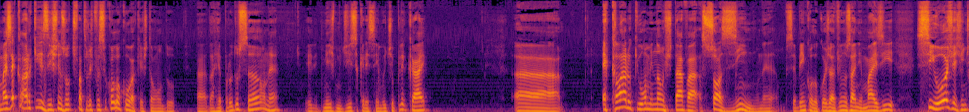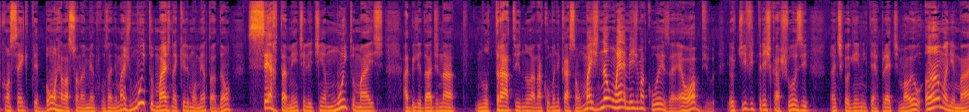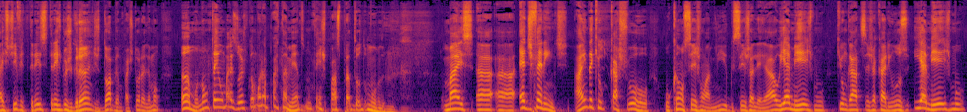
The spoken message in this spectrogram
Mas é claro que existem os outros fatores que você colocou, a questão do, da reprodução, né? Ele mesmo disse, crescer e multiplicar. Ah, é claro que o homem não estava sozinho, né? Você bem colocou, já viu os animais. E se hoje a gente consegue ter bom relacionamento com os animais, muito mais naquele momento, Adão, certamente ele tinha muito mais habilidade na, no trato e no, na comunicação. Mas não é a mesma coisa, é óbvio. Eu tive três cachorros e, antes que alguém me interprete mal, eu amo animais, tive três e três dos grandes, Doberman, pastor alemão, amo. Não tenho mais hoje porque eu moro em apartamento, não tem espaço para todo mundo. Uhum. Mas uh, uh, é diferente. Ainda que o cachorro, o cão seja um amigo, seja leal, e é mesmo, que um gato seja carinhoso, e é mesmo,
